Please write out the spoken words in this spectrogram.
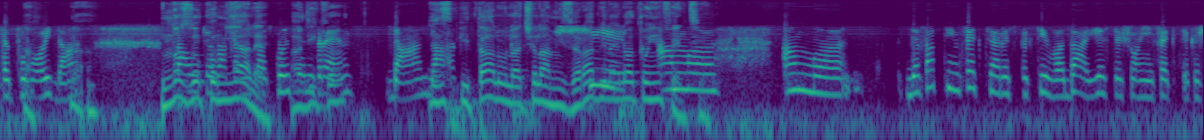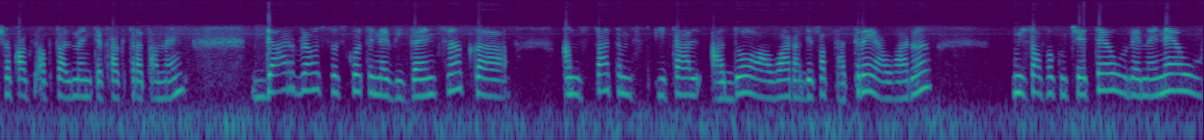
de puroi, da. da. Sau ceva care mi Nozocomiale. s-a ascuns în Adică dren. Da, da. în spitalul acela mizerabil Și ai luat o infecție. Am, uh, am, uh, de fapt, infecția respectivă, da, este și o infecție, că și eu actualmente fac tratament, dar vreau să scot în evidență că am stat în spital a doua oară, de fapt a treia oară, mi s-au făcut CT-ul, remeneu,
